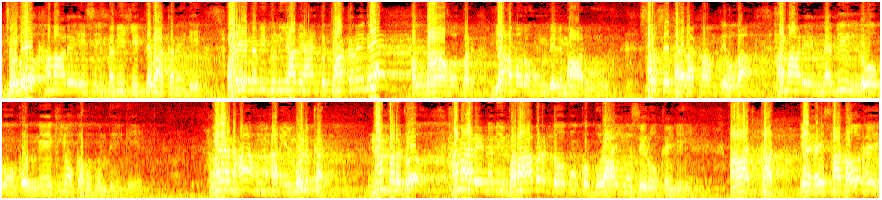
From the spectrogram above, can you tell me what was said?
جو لوگ ہمارے اس نبی کی اتباع کریں گے اور یہ نبی دنیا میں آئیں تو کیا کریں گے؟ اللہ اکبر یا بالمعروف۔ سب سے پہلا کام تو ہوگا، ہمارے نبی لوگوں کو نیکیوں کا حکم دیں گے۔ انل من کر نمبر دو، ہمارے نبی برابر لوگوں کو برائیوں سے روکیں گے۔ آج کا یہ ایسا دور ہے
